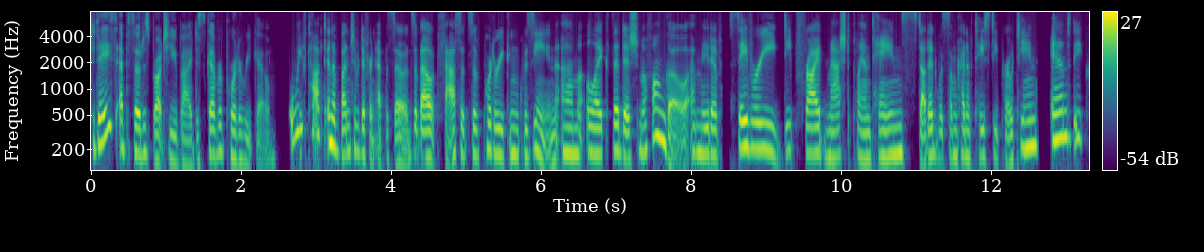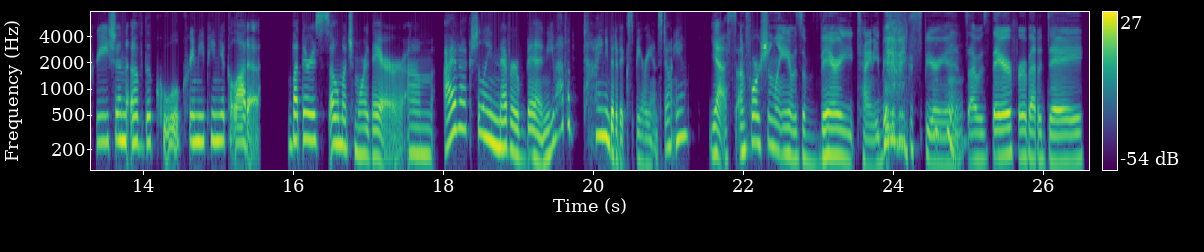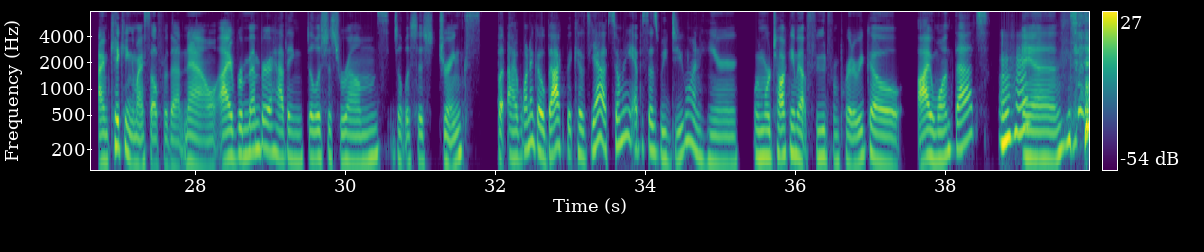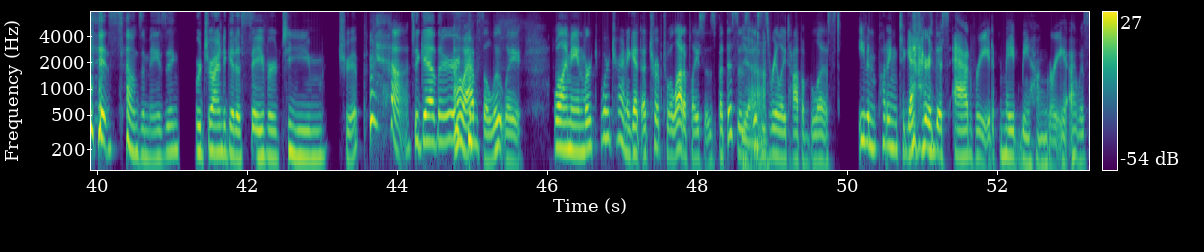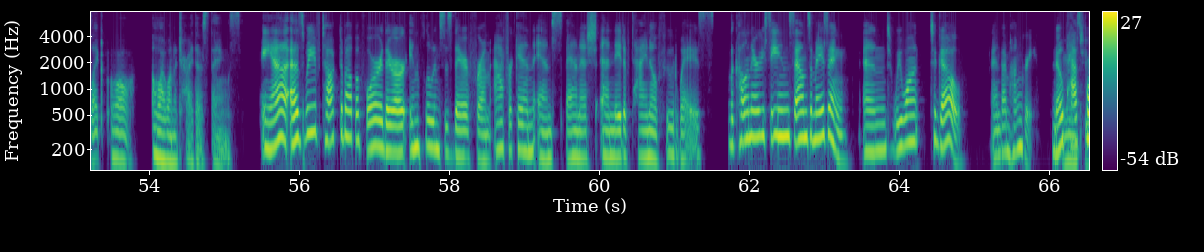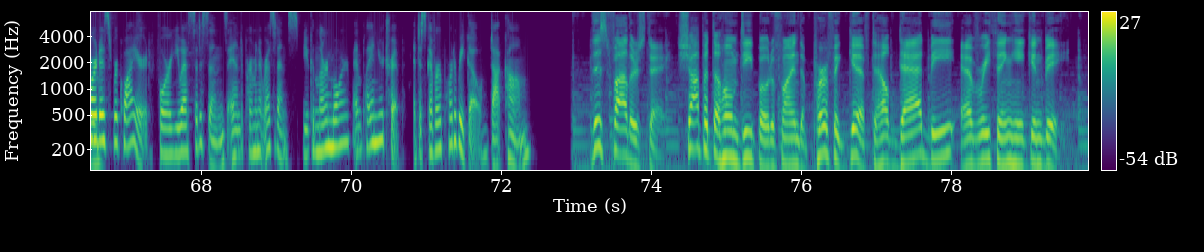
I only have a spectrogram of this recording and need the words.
Today's episode is brought to you by Discover Puerto Rico. We've talked in a bunch of different episodes about facets of Puerto Rican cuisine, um, like the dish mofongo, uh, made of savory, deep fried mashed plantains studded with some kind of tasty protein, and the creation of the cool, creamy pina colada. But there is so much more there. Um, I've actually never been. You have a tiny bit of experience, don't you? Yes, unfortunately, it was a very tiny bit of experience. I was there for about a day. I'm kicking myself for that now. I remember having delicious rums, delicious drinks, but I want to go back because, yeah, so many episodes we do on here when we're talking about food from Puerto Rico. I want that. Mm-hmm. And it sounds amazing. We're trying to get a Savor team trip Yeah. together. Oh, absolutely. Well, I mean, we're we're trying to get a trip to a lot of places, but this is this is really top of the list. Even putting together this ad read made me hungry. I was like, oh, oh, I want to try those things. Yeah, as we've talked about before, there are influences there from African and Spanish and native Taino foodways. The culinary scene sounds amazing, and we want to go. And I'm hungry. No Me passport too. is required for U.S. citizens and permanent residents. You can learn more and plan your trip at discoverpuertorico.com. This Father's Day, shop at the Home Depot to find the perfect gift to help dad be everything he can be.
